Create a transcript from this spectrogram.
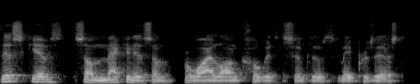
This gives some mechanism for why long COVID symptoms may persist.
